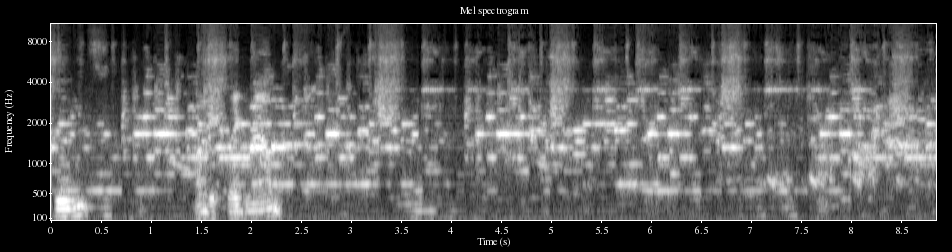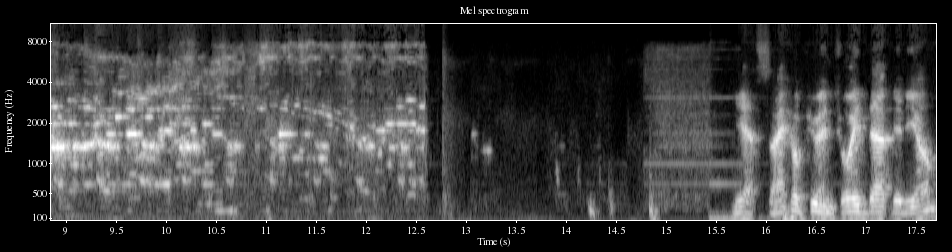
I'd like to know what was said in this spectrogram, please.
students on the playground. Hope you enjoyed that video.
